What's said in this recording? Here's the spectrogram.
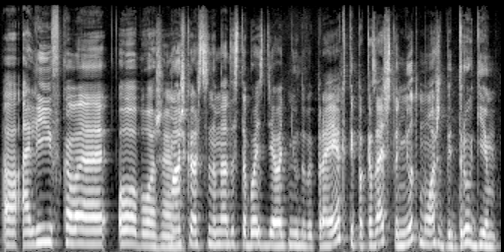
э, оливковая. О боже. Маш, кажется, нам надо с тобой сделать нюдовый проект и показать, что нюд может быть другим.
